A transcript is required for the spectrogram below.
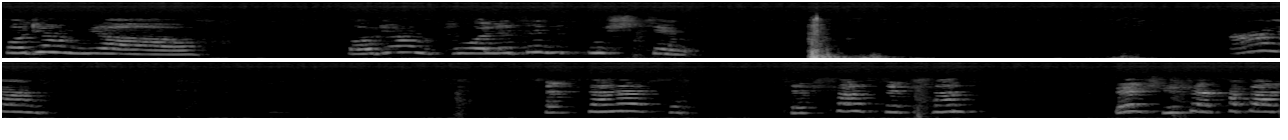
Hocam ya. Hocam tuvalete gitmiştim. Aynen. 80 80 80 500'e kadar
